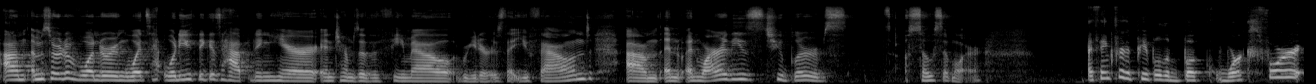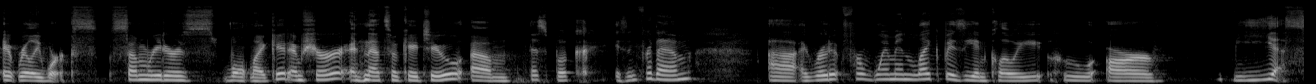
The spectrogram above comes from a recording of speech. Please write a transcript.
Um, I'm sort of wondering what's what do you think is happening here in terms of the female readers that you found, um, and and why are these two blurbs so similar? I think for the people the book works for, it really works. Some readers won't like it, I'm sure, and that's okay too. Um, this book isn't for them. Uh, I wrote it for women like Busy and Chloe who are, yes,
